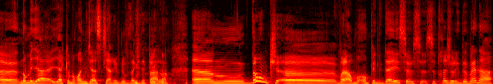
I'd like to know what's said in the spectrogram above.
Euh, non, mais il y a, y a Cameron Diaz qui arrive, ne vous inquiétez pas, Alain. Euh, donc, euh, voilà, Ampelidae, ce, ce, ce très joli domaine, a,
